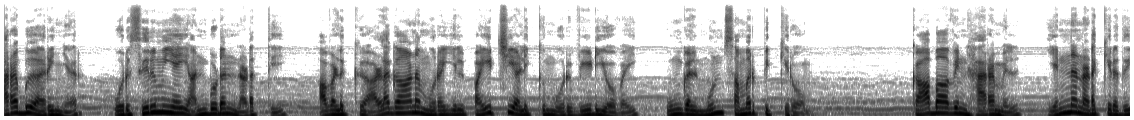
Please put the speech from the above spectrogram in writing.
அரபு அறிஞர் ஒரு சிறுமியை அன்புடன் நடத்தி அவளுக்கு அழகான முறையில் பயிற்சி அளிக்கும் ஒரு வீடியோவை உங்கள் முன் சமர்ப்பிக்கிறோம் காபாவின் ஹரமில் என்ன நடக்கிறது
